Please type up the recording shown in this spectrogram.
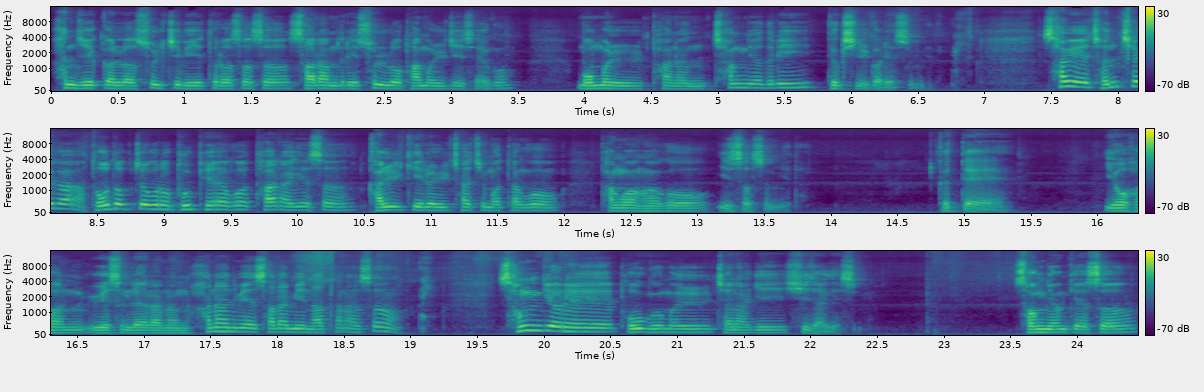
한지 걸러 술집이 들어서서 사람들이 술로 밤을 지새고 몸을 파는 창녀들이 득실거렸습니다. 사회 전체가 도덕적으로 부패하고 타락해서 갈 길을 찾지 못하고 방황하고 있었습니다. 그때 요한 웨슬레라는 하나님의 사람이 나타나서 성결의 복음을 전하기 시작했습니다. 성령께서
